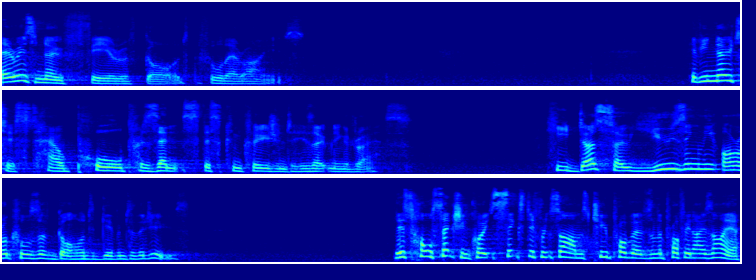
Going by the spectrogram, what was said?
There is no fear of God before their eyes. Have you noticed how Paul presents this conclusion to his opening address? He does so using the oracles of God given to the Jews. This whole section quotes six different Psalms, two Proverbs, and the prophet Isaiah.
